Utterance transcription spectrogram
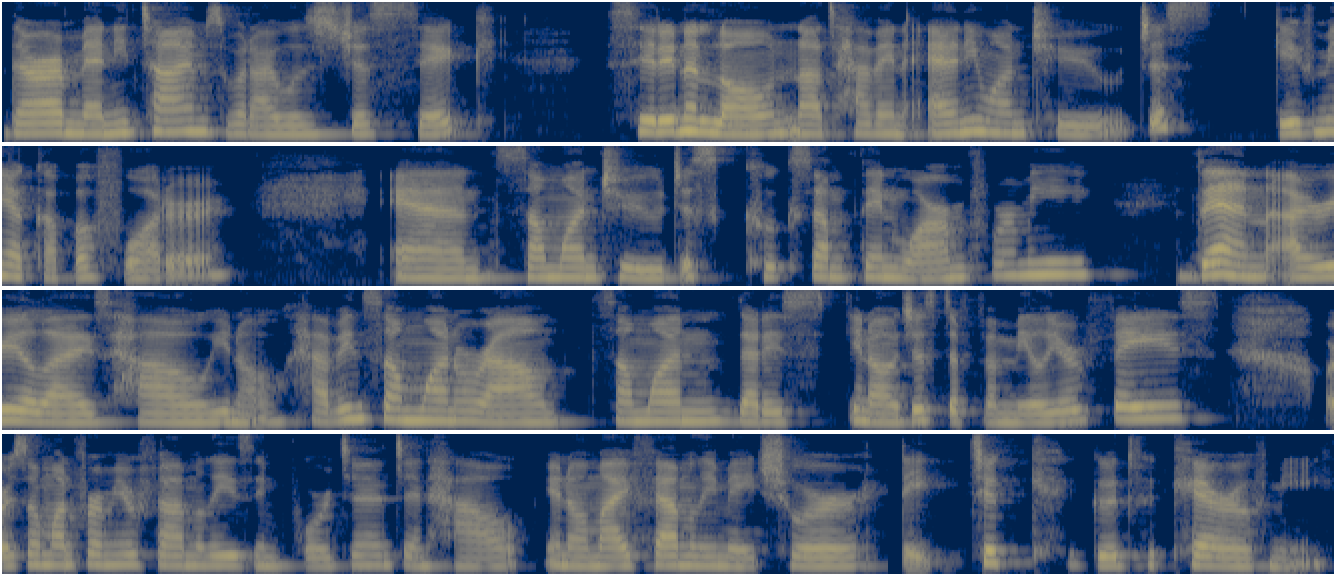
there are many times when I was just sick, sitting alone, not having anyone to just give me a cup of water and someone to just cook something warm for me. Then I realized how, you know, having someone around, someone that is, you know, just a familiar face or someone from your family is important and how, you know, my family made sure they took good care of me.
